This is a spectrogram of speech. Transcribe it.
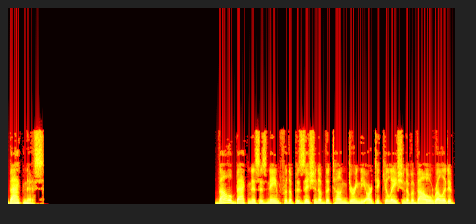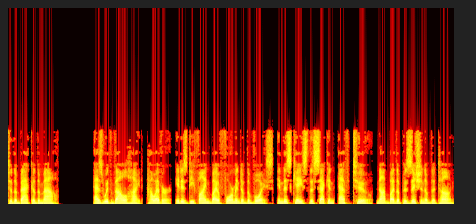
Backness Vowel backness is named for the position of the tongue during the articulation of a vowel relative to the back of the mouth. As with vowel height, however, it is defined by a formant of the voice, in this case the second, F2, not by the position of the tongue.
